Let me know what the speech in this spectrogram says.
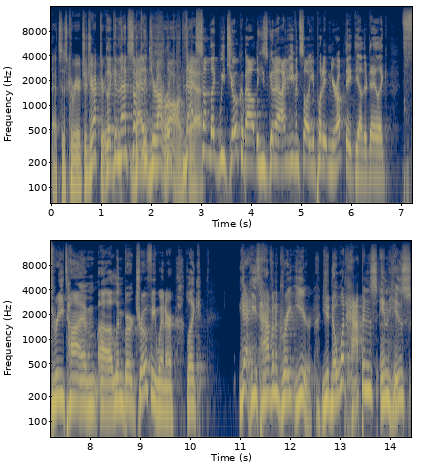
that's his career trajectory. Like, and that's something is- you're not like, wrong. That's Yeah. something like we joke about that he's gonna. I even saw you put it in your update the other day. Like three time uh, Lindbergh Trophy winner. Like, yeah, he's having a great year. You know what happens in his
